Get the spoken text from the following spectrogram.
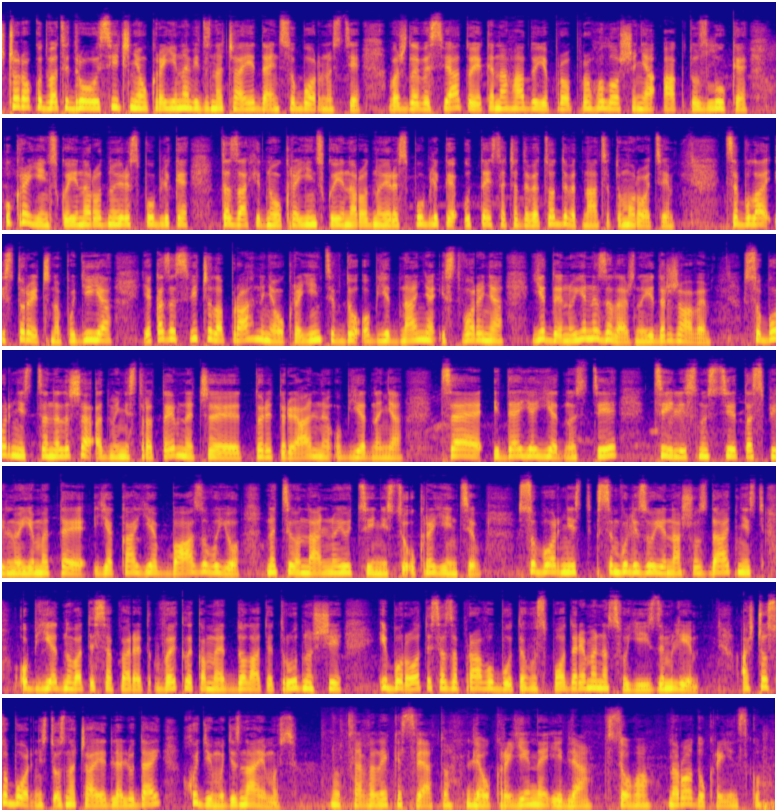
Щороку, 22 січня, Україна відзначає День Соборності, важливе свято, яке нагадує про проголошення акту злуки Української Народної Республіки та Західноукраїнської Народної Республіки у 1919 році. Це була історична подія, яка засвідчила прагнення українців до об'єднання і створення єдиної незалежної держави. Соборність це не лише адміністративне чи територіальне об'єднання, це ідея єдності, цілісності та спільної мети, яка є базовою національною цінністю українців. Соборність символізує нашу здатність об'єднуватися перед викликами, долати труднощі і боротися за право бути господарями на своїй землі. А що соборність означає для людей? Ходімо, дізнаємось. Ну, це велике свято для України і для всього народу українського.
